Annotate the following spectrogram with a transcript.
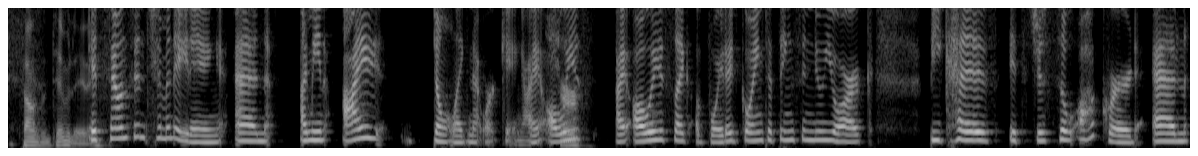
it sounds intimidating it sounds intimidating and i mean i don't like networking i always. I always like avoided going to things in new york because it's just so awkward. And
